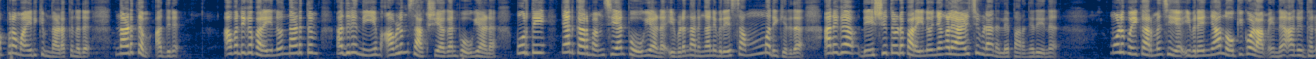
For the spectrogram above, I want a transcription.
അപ്പുറമായിരിക്കും നടക്കുന്നത്. നടത്തും അതിന് അവന്തിക പറയുന്നു നടത്തും. അതിന് നീയും അവളും സാക്ഷിയാകാൻ പോവുകയാണ്. മൂർത്തി ഞാൻ കർമ്മം ചെയ്യാൻ പോവുകയാണ്. ഇവിടെ നനങ്ങാൻ ഇവരെ സമ്മതിക്കരുത്. അനഘ ദേഷ്യത്തോടെ പറയുന്നു ഞങ്ങളെ അഴിച്ചുവിടാനല്ലേ പറഞ്ഞത് എന്ന്. മോൾ പോയി കർമ്മം ചെയ്യ. ഇവരെ ഞാൻ നോക്കിക്കോളാം എന്ന് അനിരുദ്ധൻ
